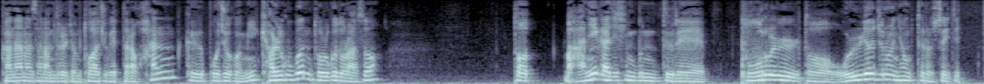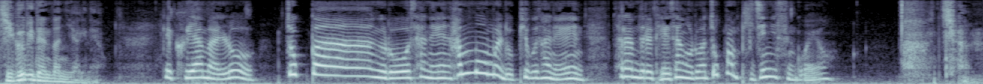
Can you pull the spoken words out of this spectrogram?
가난한 사람들을 좀 도와주겠다라고 한 그 보조금이 결국은 돌고 돌아서 더 많이 가지신 분들의 부를 더 올려주는 형태로서 이제 지급이 된다는 이야기네요. 그야말로 쪽방으로 사는 한 몸을 눕히고 사는 사람들을 대상으로 한 쪽방 비즈니스인 거예요. 참.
